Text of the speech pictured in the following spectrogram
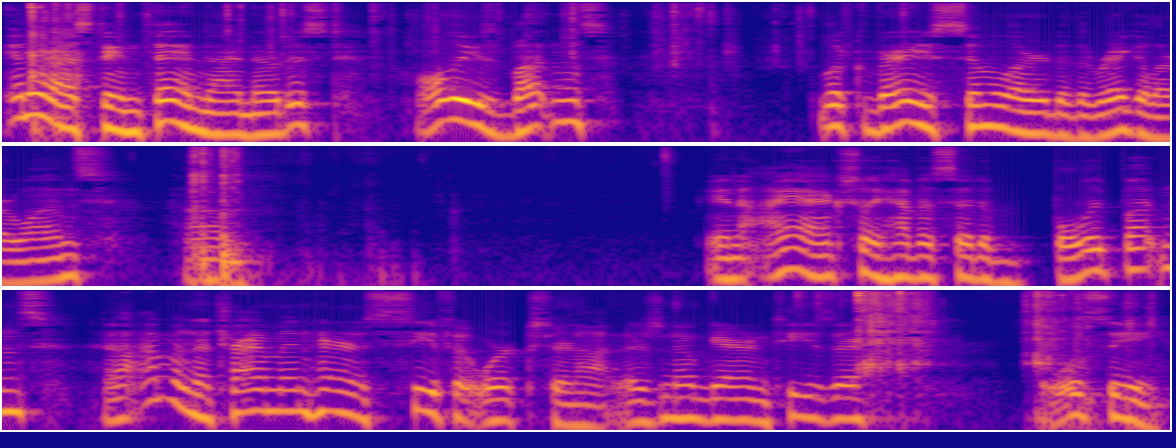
interesting thing I noticed, all these buttons look very similar to the regular ones. Um, and I actually have a set of bullet buttons. Now, I'm going to try them in here and see if it works or not. There's no guarantees there, but we'll see.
